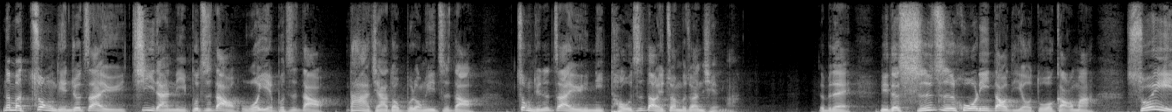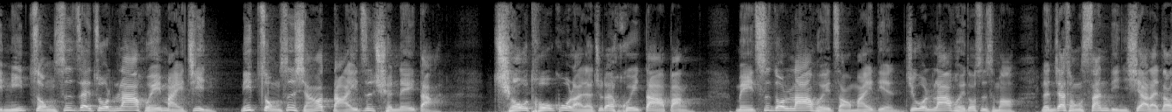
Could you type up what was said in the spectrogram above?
那么重点就在于，既然你不知道，我也不知道，大家都不容易知道。重点就在于你投资到底赚不赚钱嘛？对不对？你的实质获利到底有多高嘛？所以你总是在做拉回买进，你总是想要打一支全垒打，球投过来了就在挥大棒，每次都拉回找买点，结果拉回都是什么？人家从山顶下来到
